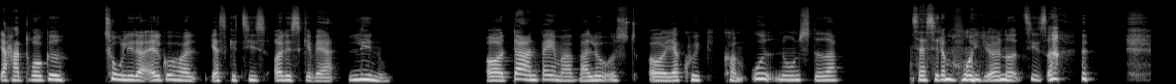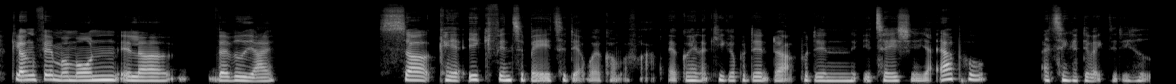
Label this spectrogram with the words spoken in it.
jeg har drukket to liter alkohol, jeg skal tisse, og det skal være lige nu. Og døren bag mig var låst, og jeg kunne ikke komme ud nogen steder. Så jeg sætter mig over i hjørnet og tisser klokken 5 om morgenen, eller hvad ved jeg. Så kan jeg ikke finde tilbage til der, hvor jeg kommer fra. Jeg går hen og kigger på den dør på den etage, jeg er på, og jeg tænker, at det var ikke det, det hed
